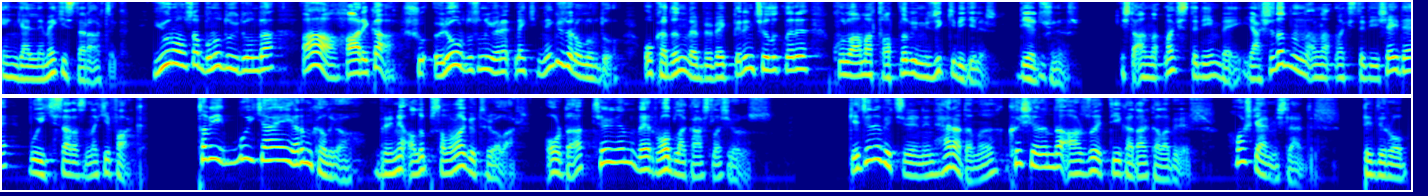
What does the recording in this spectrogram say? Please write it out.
engellemek ister artık. Euronsa bunu duyduğunda ''Aa harika şu ölü ordusunu yönetmek ne güzel olurdu. O kadın ve bebeklerin çığlıkları kulağıma tatlı bir müzik gibi gelir.'' diye düşünür. İşte anlatmak istediğim ve yaşlı dadının anlatmak istediği şey de bu ikisi arasındaki fark. Tabi bu hikaye yarım kalıyor. Bren'i alıp salona götürüyorlar. Orada Tyrion ve Rob'la karşılaşıyoruz. Gece nöbetçilerinin her adamı kış yarında arzu ettiği kadar kalabilir. Hoş gelmişlerdir, dedi Rob,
